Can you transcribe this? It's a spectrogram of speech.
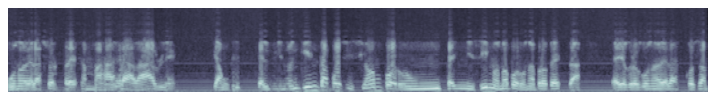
una de las sorpresas más agradables, que aunque terminó en quinta posición por un tecnicismo, no por una protesta, eh, yo creo que una de las cosas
